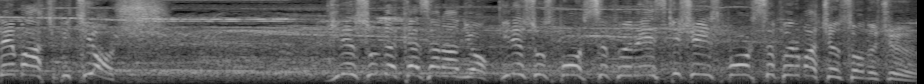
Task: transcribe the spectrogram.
Ve maç bitiyor. Giresun'da kazanan yok. Giresun Spor 0, Eskişehir Spor 0 maçın sonucu.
